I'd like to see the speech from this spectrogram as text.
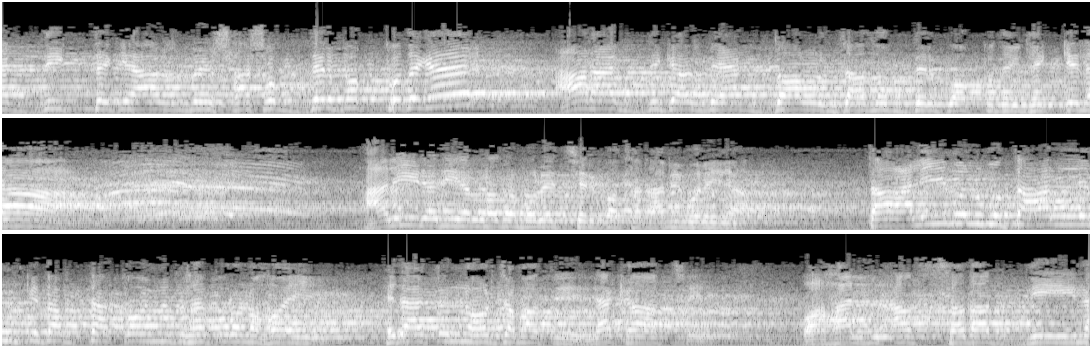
এক দিক থেকে আসবে শাসকদের পক্ষ থেকে, আর একদিকে আসবে একদল যাদবদের পক্ষ থেকে, ঠিক কিনা? আলী রাজি আল্লাহ বলেছেন কথাটা, আমি বলি না। তালিমুল মুতাল্লিম কিতাবটা কমে কোথায় পড়ানো হয়? হেদায়তুল নহর জামাতে লেখা আছে। ওয়াহাল আফসাদাদ্দিন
